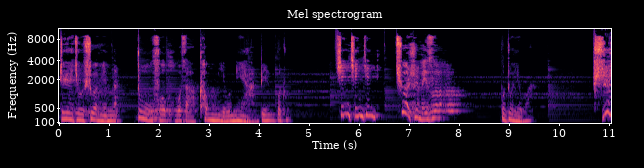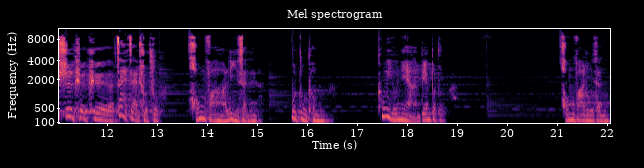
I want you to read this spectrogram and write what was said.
这就说明了诸佛菩萨空有两边不住，心清净确实没事了，不住有啊。时时刻刻，在在处处，弘法利生，不住空，空有两边不住啊。弘法利生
